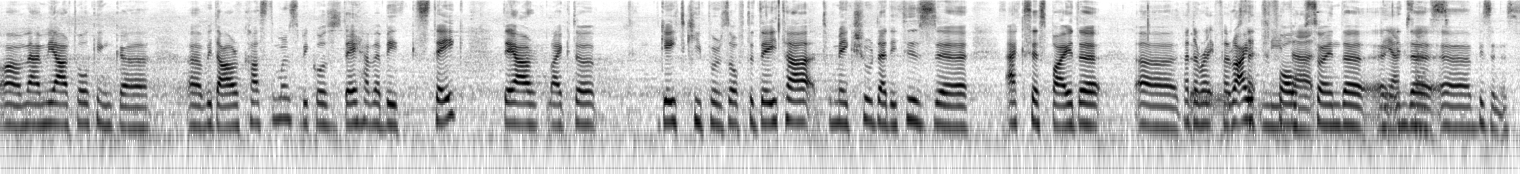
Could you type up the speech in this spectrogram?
uh, when we are talking with our customers because they have a big stake. They are like the gatekeepers of the data to make sure that it is accessed by the uh, the right folks, right folks in the, uh, the in the uh, business.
